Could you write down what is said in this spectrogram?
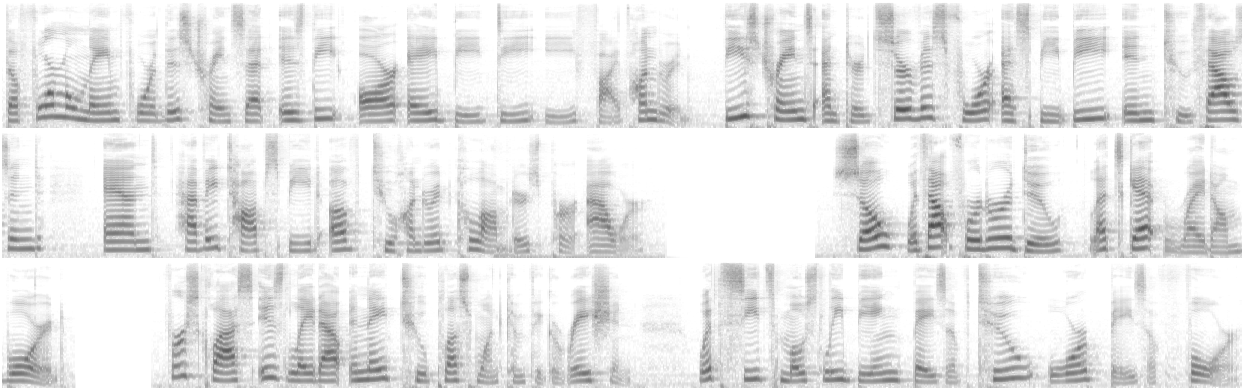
The formal name for this train set is the RABDE 500. These trains entered service for SBB in 2000 and have a top speed of 200 kilometers per hour. So, without further ado, let's get right on board. First class is laid out in a 2 plus 1 configuration, with seats mostly being bays of 2 or bays of 4.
